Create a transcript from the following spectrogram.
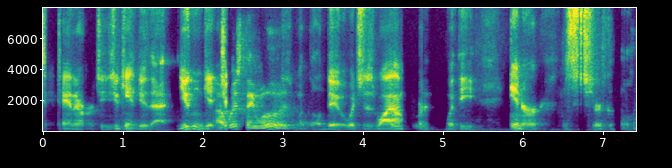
Santana, Ortiz. You can't do that. You can get I Jericho wish they would. what they'll do, which is why I'm with the inner circle.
